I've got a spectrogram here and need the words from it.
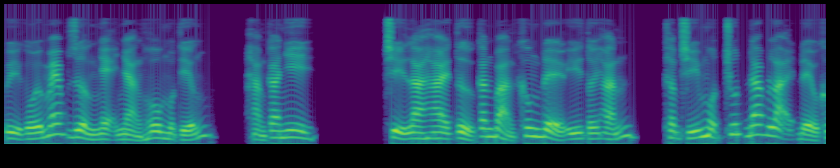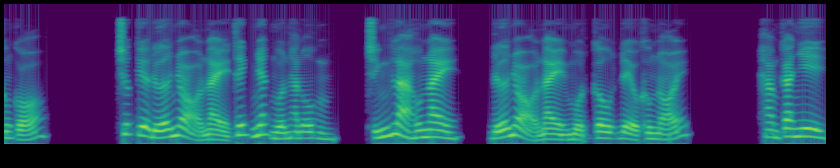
quỳ gối mép giường nhẹ nhàng hô một tiếng, hàm ca nhi. Chỉ là hài tử căn bản không để ý tới hắn, thậm chí một chút đáp lại đều không có. Trước kia đứa nhỏ này thích nhất muốn hắn ôm, chính là hôm nay, đứa nhỏ này một câu đều không nói. Hàm ca nhi,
